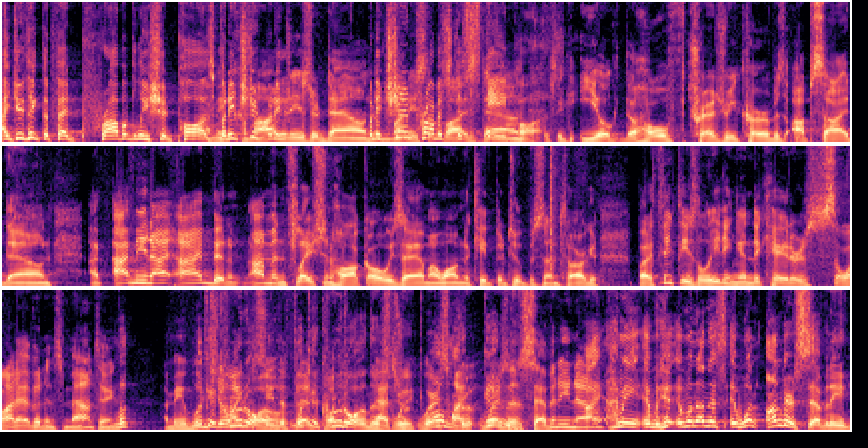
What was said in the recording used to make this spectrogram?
I do think the Fed probably should pause, I mean, but it should. But commodities it, are down. but the it should promise to stay down, paused. The, yield, the whole Treasury curve is upside down. I, I mean, I, I've been, I'm an inflation hawk, always am. I want them to keep their two percent target, but I think these leading indicators, there's a lot of evidence mounting. Look- I mean, look at like crude oil. Look at crude oil this week. Where's Oh, my crude- is it? goodness. Seventy now? I, I mean, it, it went under. It went under 70. A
